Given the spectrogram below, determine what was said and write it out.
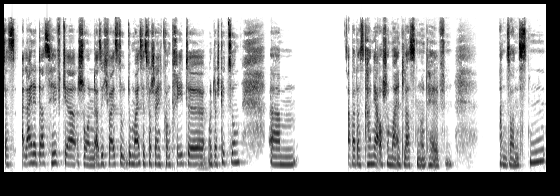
das alleine das hilft ja schon. Also ich weiß, du, du meinst jetzt wahrscheinlich konkrete ja. Unterstützung, ähm, aber das kann ja auch schon mal entlasten und helfen. Ansonsten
